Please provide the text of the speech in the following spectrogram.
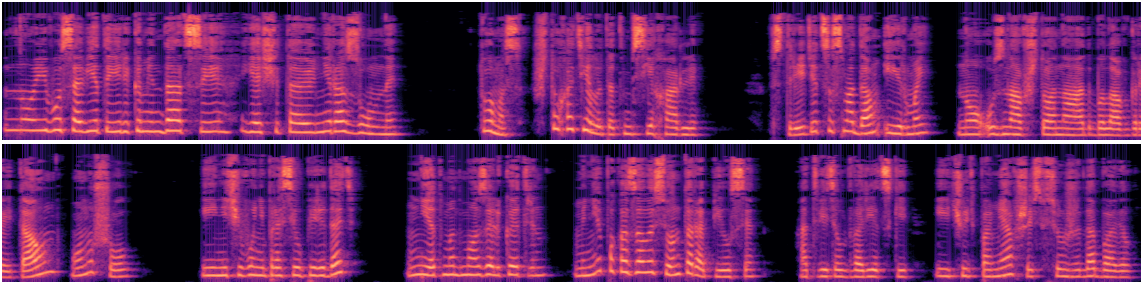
но его советы и рекомендации, я считаю, неразумны. Томас, что хотел этот месье Харли? Встретиться с мадам Ирмой, но, узнав, что она отбыла в Грейтаун, он ушел. И ничего не просил передать? Нет, мадемуазель Кэтрин, мне показалось, он торопился, ответил дворецкий и, чуть помявшись, все же добавил.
